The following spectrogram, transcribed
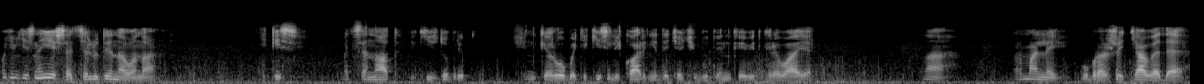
Потім дізнаєшся, ця людина, вона якийсь меценат, якісь добрі вчинки робить, якісь лікарні, дитячі будинки відкриває. Вона нормальний образ життя веде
